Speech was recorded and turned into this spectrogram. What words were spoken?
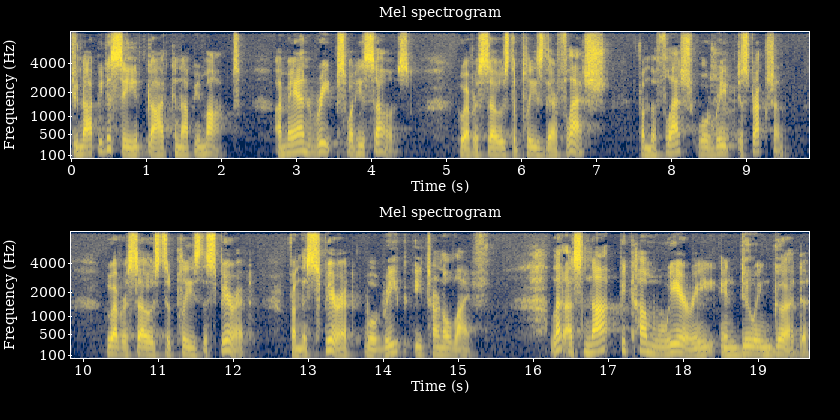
Do not be deceived, God cannot be mocked. A man reaps what he sows. Whoever sows to please their flesh, from the flesh will reap destruction. Whoever sows to please the Spirit, from the Spirit will reap eternal life. Let us not become weary in doing good,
